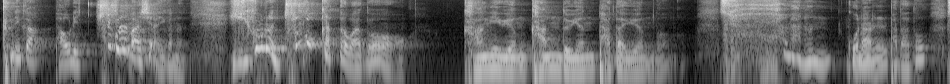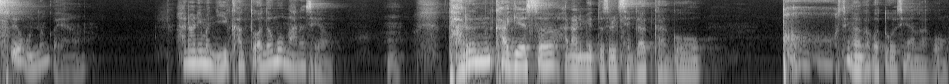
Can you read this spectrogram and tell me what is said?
그러니까 바울이 죽을 맛이야 이거는. 이거는 천국 갔다 와도 강의 위험 강도 위험 바다 위험 뭐 수많은 고난을 받아도 소용없는 거야 하나님은 이 각도가 너무 많으세요. 다른 가게에서 하나님의 뜻을 생각하고 또 생각하고 또 생각하고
